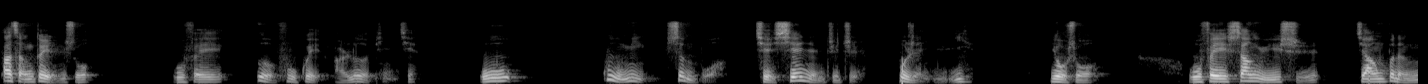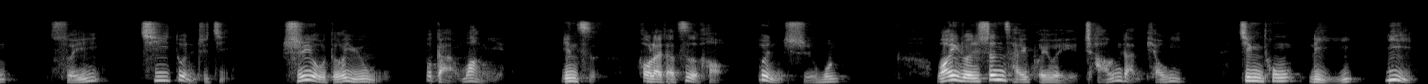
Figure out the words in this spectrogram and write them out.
他曾对人说：“无非恶富贵而乐贫贱，吾故命甚薄，且先人之志不忍于也。”又说：“吾非伤于时，将不能。”随七遁之计，时有得于吾，不敢忘也。因此，后来他自号遁石翁。王一准身材魁伟，长髯飘逸，精通礼义，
